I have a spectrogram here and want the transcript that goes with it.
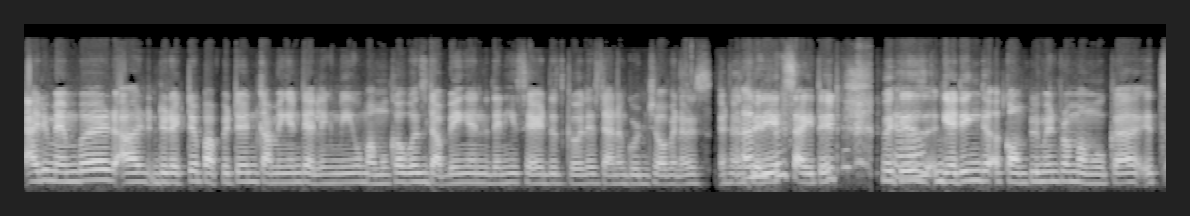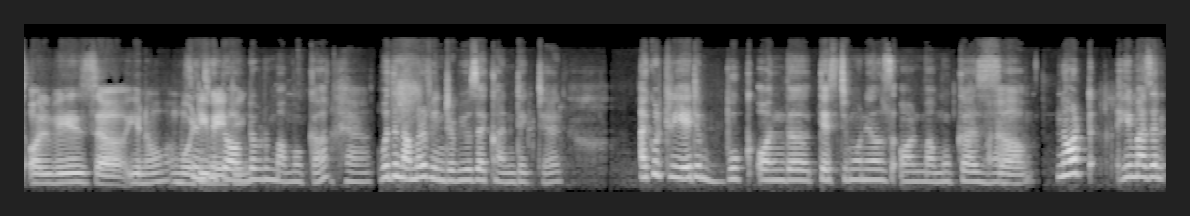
I remember our director Papitan coming and telling me oh Mammukka was dubbing and then he said this girl has done a good job and I was and I was very excited because getting a compliment from Mammukka it's always uh, you know motivating Since motivating talked about Mammukka, Yeah. with the number of interviews I conducted, I could create a book on the testimonials on Mammukka's, uh, not him as an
